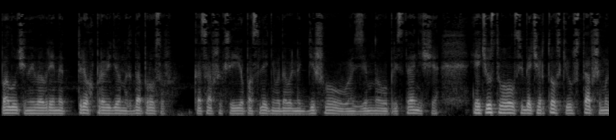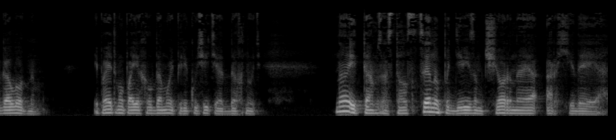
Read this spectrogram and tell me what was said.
полученный во время трех проведенных допросов, касавшихся ее последнего довольно дешевого земного пристанища, я чувствовал себя чертовски уставшим и голодным. И поэтому поехал домой перекусить и отдохнуть. Но и там застал сцену под девизом «Черная орхидея».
